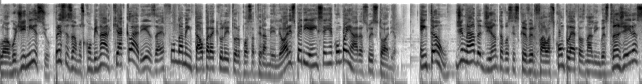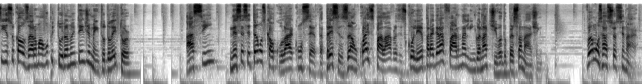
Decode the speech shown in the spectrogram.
Logo de início, precisamos combinar que a clareza é fundamental para que o leitor possa ter a melhor experiência em acompanhar a sua história. Então, de nada adianta você escrever falas completas na língua estrangeira se isso causar uma ruptura no entendimento do leitor. Assim, necessitamos calcular com certa precisão quais palavras escolher para grafar na língua nativa do personagem. Vamos raciocinar.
